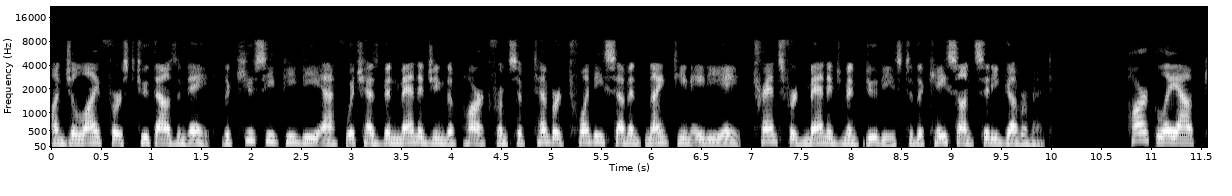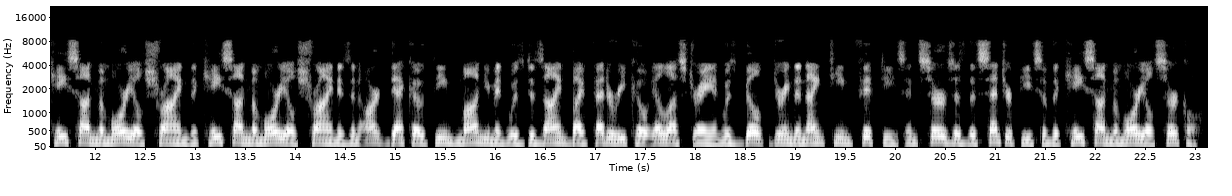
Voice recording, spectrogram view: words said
On July 1, 2008, the QCPDF which has been managing the park from September 27, 1988, transferred management duties to the Quezon City government. Park layout Quezon Memorial Shrine The Quezon Memorial Shrine is an Art Deco-themed monument was designed by Federico Illustre and was built during the 1950s and serves as the centerpiece of the Quezon Memorial Circle.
